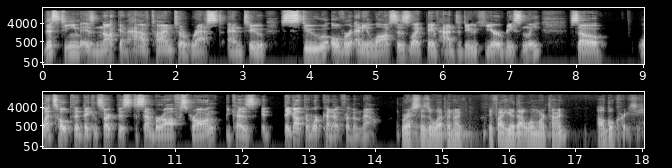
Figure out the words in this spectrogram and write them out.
this team is not going to have time to rest and to stew over any losses like they've had to do here recently. So let's hope that they can start this December off strong because it, they got their work cut out for them now. Rest is a weapon. I, if I hear that one more time, I'll go crazy.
